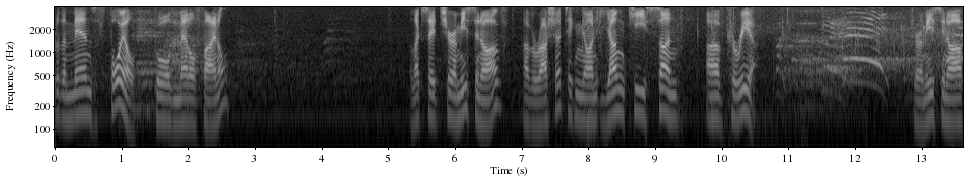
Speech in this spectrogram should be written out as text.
to the men's foil gold medal final. Alexei Cheremisinov of Russia taking on Young Ki Son of Korea. Cheremisinov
